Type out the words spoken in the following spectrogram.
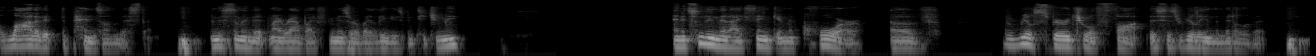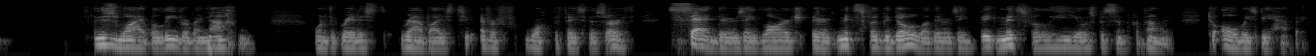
a lot of it depends on this thing. And this is something that my rabbi from Israel, Rabbi Levi, has been teaching me. And it's something that I think in the core of the real spiritual thought, this is really in the middle of it. And this is why I believe Rabbi Nachman, one of the greatest rabbis to ever walk the face of this earth, said there is a large there mitzvah gedola, there is a big mitzvah lihiyos b'simcha to always be happy.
